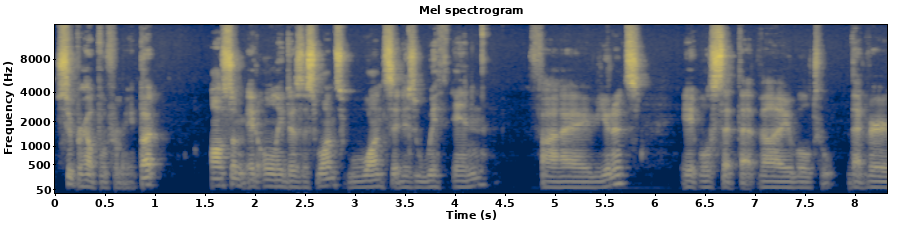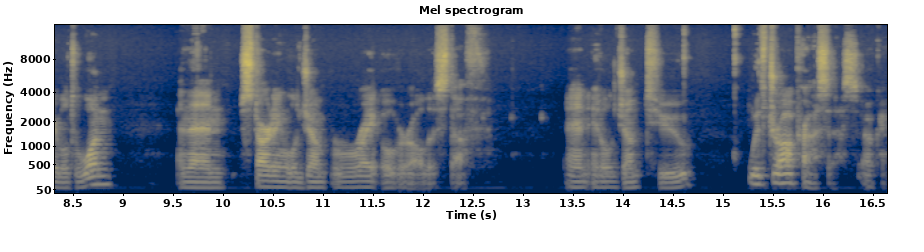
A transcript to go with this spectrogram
Super helpful for me. But awesome, it only does this once. Once it is within five units, it will set that variable to that variable to one, and then starting will jump right over all this stuff. And it'll jump to withdraw process. Okay,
